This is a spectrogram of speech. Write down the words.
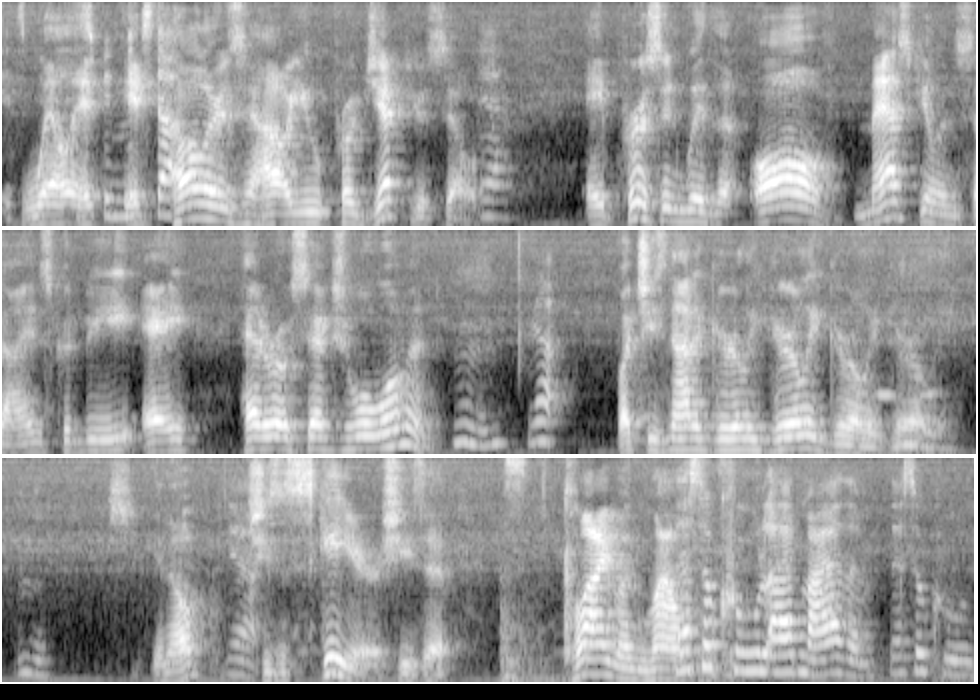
it's Well, it's it, it up. colors how you project yourself. Yeah. a person with all masculine signs could be a heterosexual woman, Mm, yeah. but she's not a girly, girly, girly, girly. You know, Yeah. she's a skier. She's a climbing They're so cool. I admire them. They're so cool.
